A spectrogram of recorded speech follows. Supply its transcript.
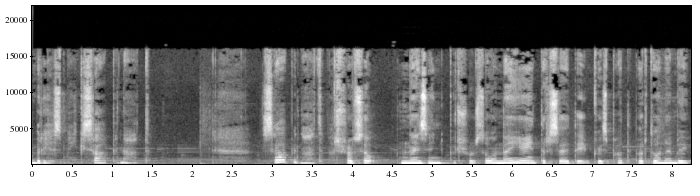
briesmīgi sāpināta. Sāpināta par šo savu neziņu, par šo savu neieinteresētību, ka es pati par to nebiju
